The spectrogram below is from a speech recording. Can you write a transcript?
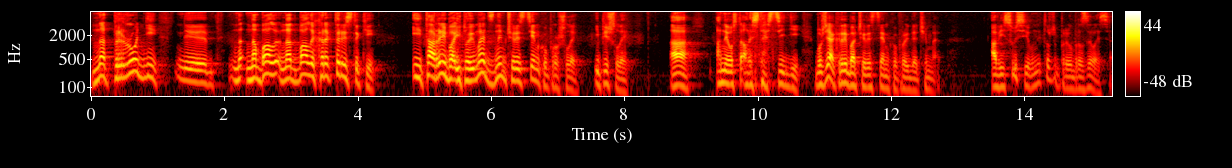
надприродні е, набали- надбали характеристики. І та риба, і той мед з ним через стінку пройшли і пішли. А, а не остались на стіні. Бо ж як риба через стінку пройде чи мед? А в Ісусі вони теж преобразилися.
